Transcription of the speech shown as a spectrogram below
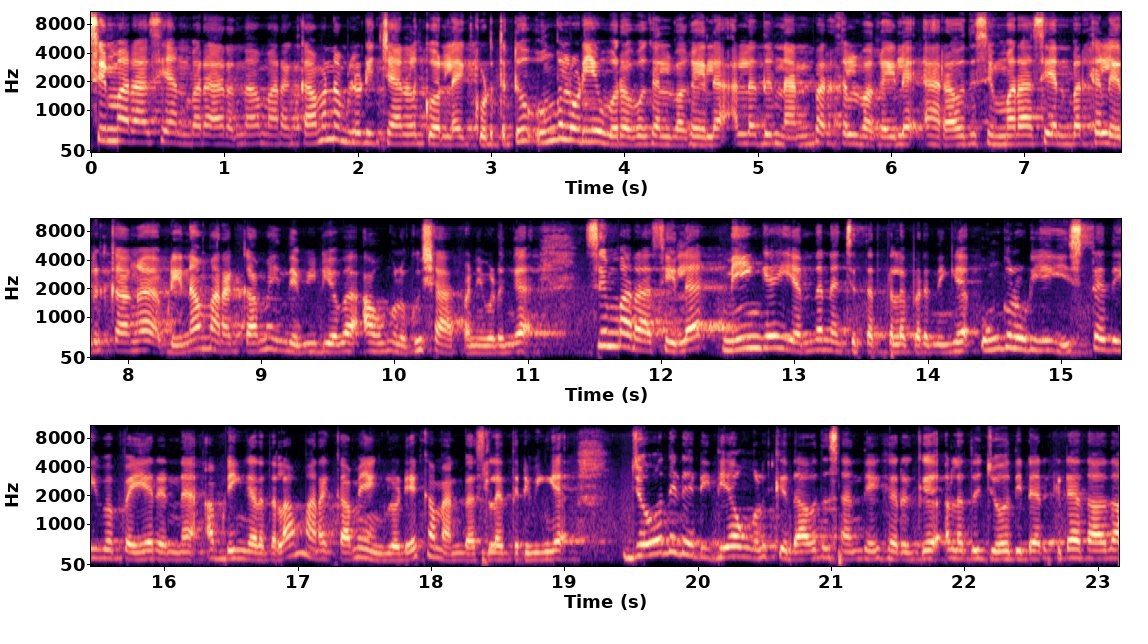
சிம்மராசி அன்பராக இருந்தால் மறக்காமல் நம்மளுடைய சேனலுக்கு ஒரு லைக் கொடுத்துட்டு உங்களுடைய உறவுகள் வகையில் அல்லது நண்பர்கள் வகையில் யாராவது சிம்மராசி அன்பர்கள் இருக்காங்க அப்படின்னா மறக்காமல் இந்த வீடியோவை அவங்களுக்கும் ஷேர் பண்ணி விடுங்க சிம்ம ராசியில் நீங்கள் எந்த நட்சத்திரத்தில் பிறந்தீங்க உங்களுடைய இஷ்ட தெய்வ பெயர் என்ன அப்படிங்கிறதெல்லாம் மறக்காமல் எங்களுடைய கமெண்ட் பாக்ஸில் தெரிவிங்க. ஜோதிட ரீதியாக உங்களுக்கு ஏதாவது சந்தேகம் இருக்குது அல்லது ஜோதிடர்கிட்ட ஏதாவது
